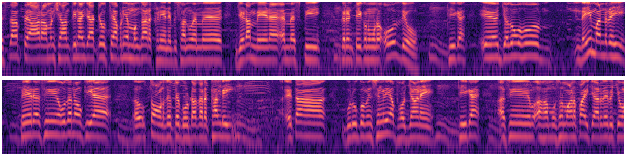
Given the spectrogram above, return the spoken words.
ਅਸੀਂ ਤਾਂ ਪਿਆਰ ਅਮਨ ਸ਼ਾਂਤੀ ਨਾਲ ਜਾ ਕੇ ਉੱਥੇ ਆਪਣੀਆਂ ਮੰਗਾਂ ਰੱਖਣੀਆਂ ਨੇ ਵੀ ਸਾਨੂੰ ਐਮ ਜਿਹੜਾ ਮੇਨ ਹੈ ਐਮਐਸਪੀ ਗਰੰਟੀ ਕਾਨੂੰਨ ਉਹ ਦਿਓ। ਠੀਕ ਹੈ? ਇਹ ਜਦੋਂ ਉਹ ਨਹੀਂ ਮੰਨ ਰਹੀ ਫਿਰ ਅਸੀਂ ਉਹਦਾ ਨਾਂ ਕੀ ਹੈ? ਧੌਣ ਦੇ ਉੱਤੇ ਗੋਡਾ ਤਾਂ ਰੱਖਾਂਗੇ ਹੀ। ਇਹ ਤਾਂ ਗੁਰੂ ਗੋਬਿੰਦ ਸਿੰਘ ਦੀਆਂ ਫੌਜਾਂ ਨੇ। ਠੀਕ ਹੈ? ਅਸੀਂ ਆਹ ਮੁਸਲਮਾਨ ਭਾਈਚਾਰੇ ਦੇ ਵਿੱਚੋਂ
